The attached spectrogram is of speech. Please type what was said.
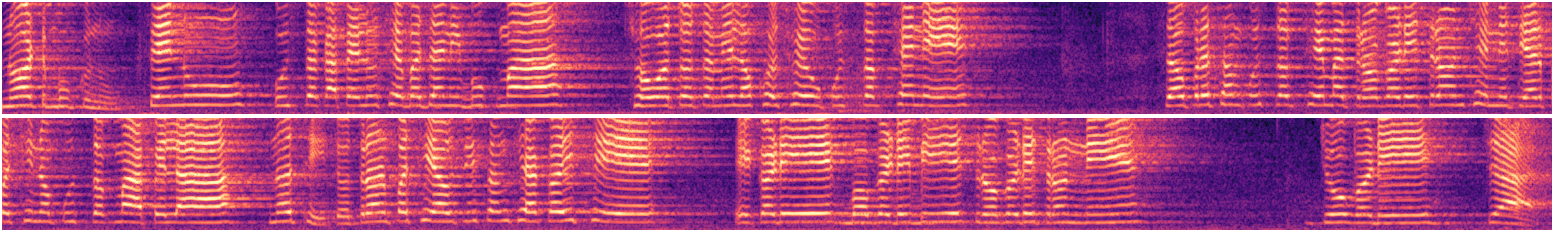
નોટબુકનું. શેનું પુસ્તક આપેલું છે બધાની બુકમાં? જોવો તો તમે લખો છો એવું પુસ્તક છે ને? સૌપ્રથમ પુસ્તક છે એમાં ત્રગડે ત્રણ છે ને ત્યાર પછીનો પુસ્તકમાં આપેલા નથી. તો ત્રણ પછી આવતી સંખ્યા કઈ છે? એકડે એક બગડે બે ત્રગડે ત્રણ ને ચોગડે ચાર.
